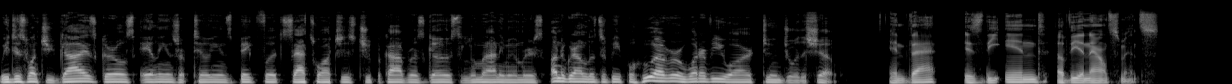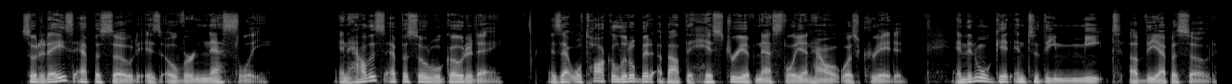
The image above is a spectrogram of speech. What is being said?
We just want you guys, girls, aliens, reptilians, Bigfoot, Sasquatches, Chupacabras, ghosts, Illuminati members, underground lizard people, whoever whatever you are to enjoy the show. And that is the end of the announcements. So today's episode is over Nestle. And how this episode will go today is that we'll talk a little bit about the history of Nestle and how it was created. And then we'll get into the meat of the episode,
